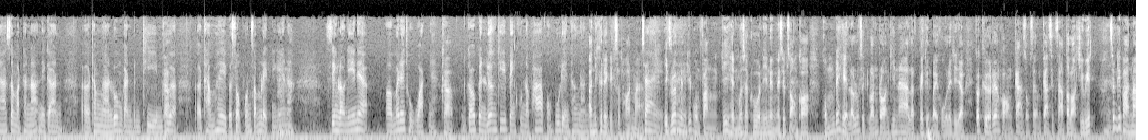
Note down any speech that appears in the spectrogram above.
นะสมรรถนะในการเอ่อทำงานร่วมกันเป็นทีม ครับเพื่อเอ่อทำให้ประสบผลสำเร็จอย่างเงี้ยนะสิ่งเหล่านี้เนี่ย เอ่อไม่ได้ถูกวัดไงครับ ก็เป็นเรื่องที่เป็นคุณภาพของผู้เรียนทั้งนั้น อันนี้คือเด็ก ๆ สะท้อนมา ใช่อีกเรื่องใช่หนึ่งที่ผมฟังที่เห็นเมื่อสักครู่นี้หนึ่งใน 12 ข้อ ผมได้เห็นแล้วรู้สึกร้อนๆที่หน้าแล้วไปถึงใบหูเลยทีเดียว ก็คือเรื่องของการส่งเสริมการศึกษาตลอดชีวิต ซึ่งที่ผ่านมา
